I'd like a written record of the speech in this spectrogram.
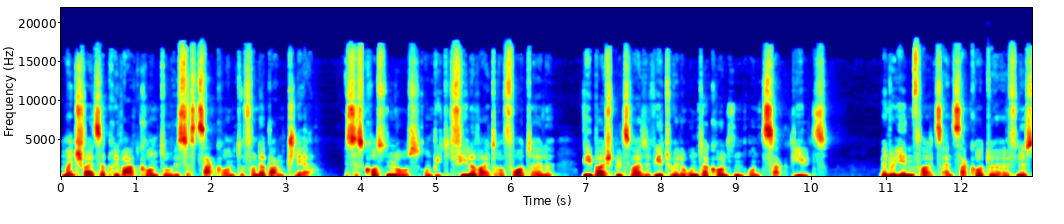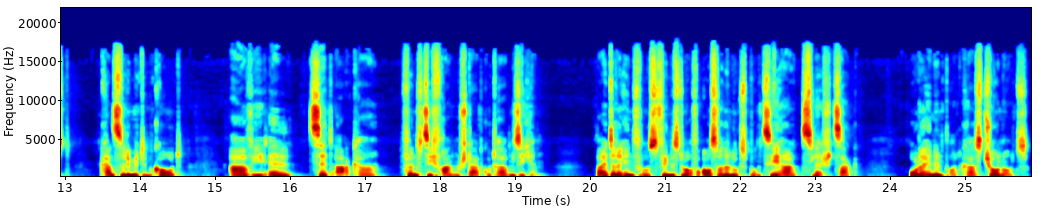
Mein Schweizer Privatkonto ist das Zack-Konto von der Bank Claire. Es ist kostenlos und bietet viele weitere Vorteile, wie beispielsweise virtuelle Unterkonten und Zack-Deals. Wenn du ebenfalls ein Zack-Konto eröffnest, kannst du dir mit dem Code AWLZAK 50 Franken Startguthaben sichern. Weitere Infos findest du auf auswanderlux.ch slash zack oder in den Podcast Show Notes.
